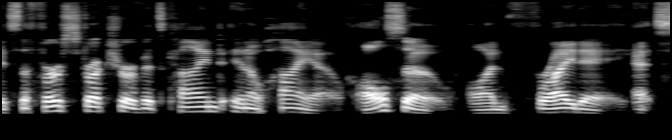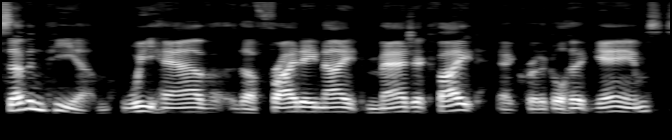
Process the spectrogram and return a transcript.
It's the first structure of its kind in Ohio. Also, on Friday at 7 p.m., we have the Friday night Magic Fight at Critical Hit Games.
